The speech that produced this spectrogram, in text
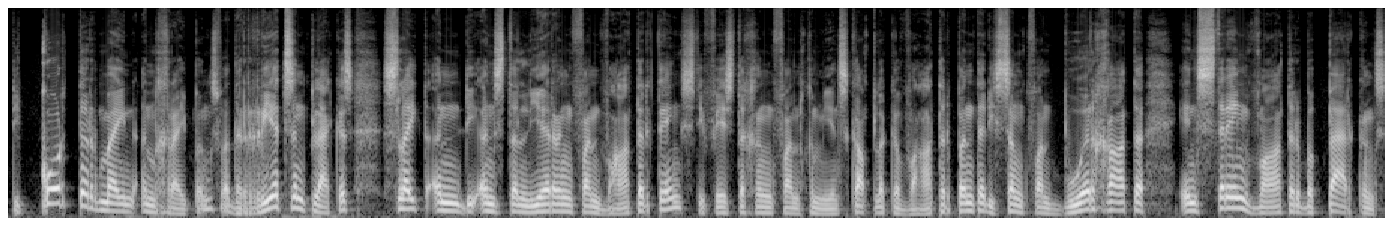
Die korttermyn ingrypings wat reeds in plek is, sluit in die installering van watertanks, die vestiging van gemeenskaplike waterpunte, die sink van boorgate en streng waterbeperkings.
